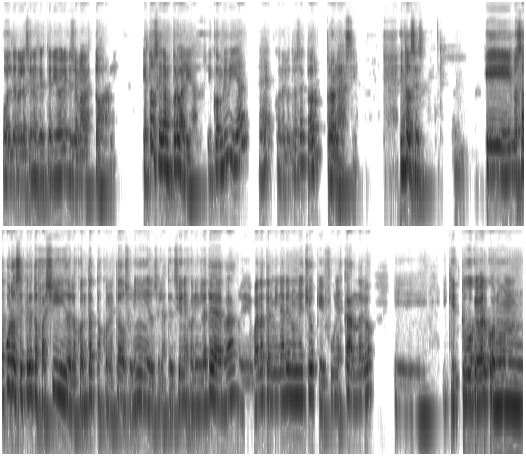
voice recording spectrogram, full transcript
o el de Relaciones Exteriores que se llamaba Storni. Estos eran pro-aliados y convivían ¿eh? con el otro sector pro-nazi. Entonces, eh, los acuerdos secretos fallidos, los contactos con Estados Unidos y las tensiones con Inglaterra eh, van a terminar en un hecho que fue un escándalo que tuvo que ver con, un,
